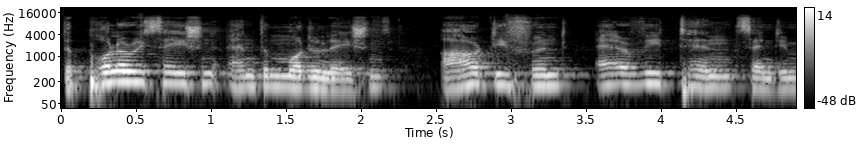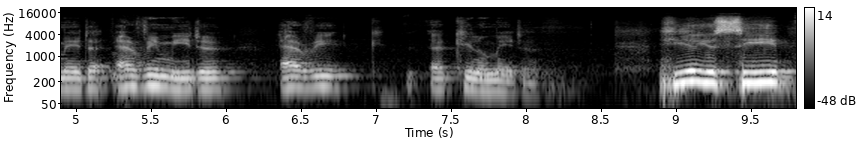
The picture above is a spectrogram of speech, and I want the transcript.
the polarization and the modulations are different every 10 centimeter, every meter, every uh, kilometer. Here you see,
